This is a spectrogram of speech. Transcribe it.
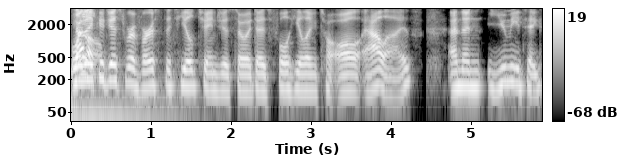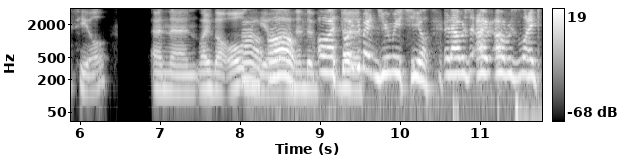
Or no. they could just reverse the heal changes so it does full healing to all allies, and then Yuumi takes heal, and then like the old Oh, heal. oh, and then the, oh! I thought the- you meant Yuumi's heel, and I was, I, I was like,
